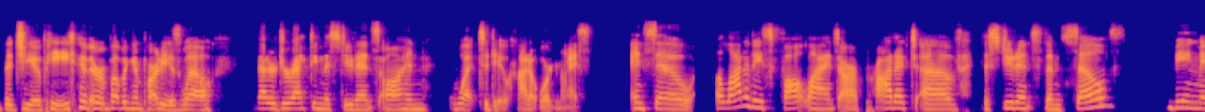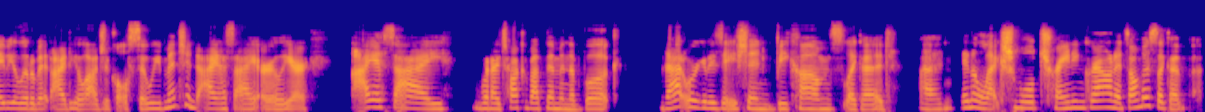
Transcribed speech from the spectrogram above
the GOP, the Republican Party as well, that are directing the students on what to do, how to organize. And so a lot of these fault lines are a product of the students themselves being maybe a little bit ideological. So we mentioned ISI earlier. ISI, when I talk about them in the book, that organization becomes like a an intellectual training ground. It's almost like a, a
